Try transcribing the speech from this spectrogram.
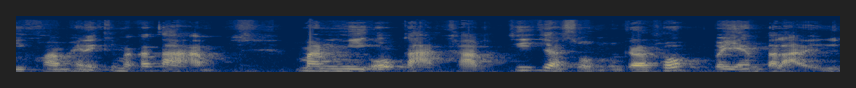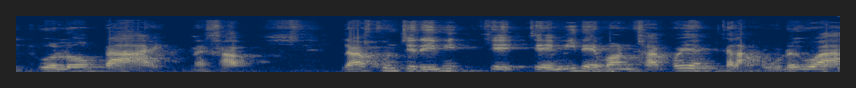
มีความแพนิคขึ้นมาก็ตาม มันมีโอกาสครับที่จะส่งผลกระทบไปยังตลาดอื่นทั่วโลกได้นะครับ แล้วคุณเจมี่เจมี่เดมอนครับก็ยังกล่าวด้วยว่า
